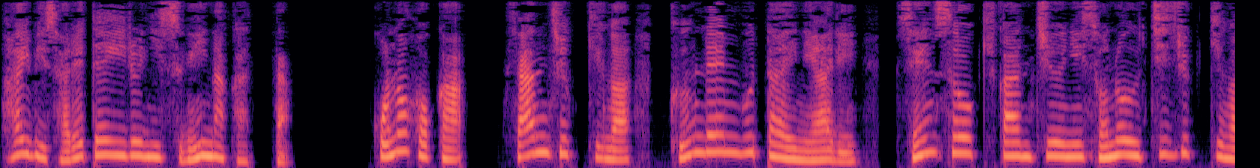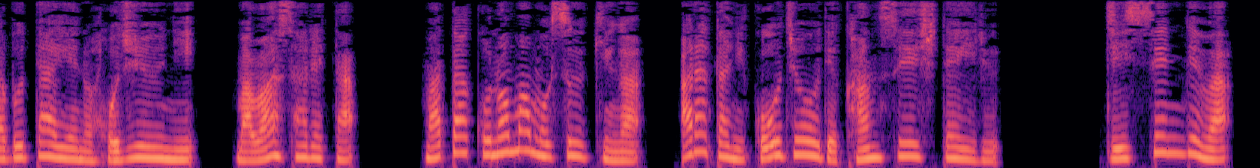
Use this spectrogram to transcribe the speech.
配備されているに過ぎなかった。このほか、30機が訓練部隊にあり、戦争期間中にそのうち10機が部隊への補充に回された。またこのまも数機が新たに工場で完成している。実戦では、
